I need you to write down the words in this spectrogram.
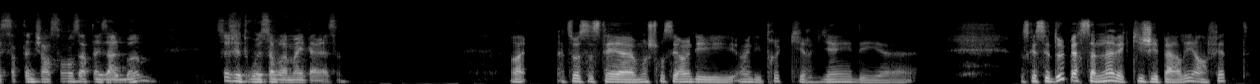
certaines chansons, certains albums. Ça, j'ai trouvé ça vraiment intéressant. Ouais. Tu vois, moi, je trouve que c'est un des, un des trucs qui revient des. Parce que ces deux personnes-là avec qui j'ai parlé, en fait,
